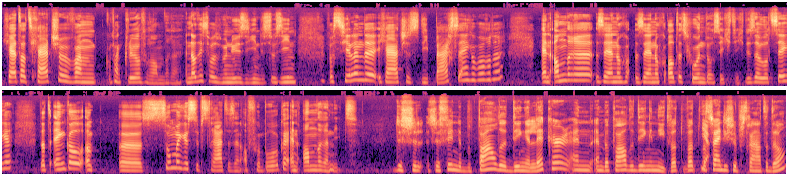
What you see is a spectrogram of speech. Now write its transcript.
gaat dat gaatje van, van kleur veranderen. En dat is wat we nu zien. Dus we zien verschillende gaatjes die paars zijn geworden en andere zijn nog, zijn nog altijd gewoon doorzichtig. Dus dat wil zeggen dat enkel uh, sommige substraten zijn afgebroken en andere niet. Dus ze, ze vinden bepaalde dingen lekker en, en bepaalde dingen niet. Wat, wat, wat zijn die substraten dan?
